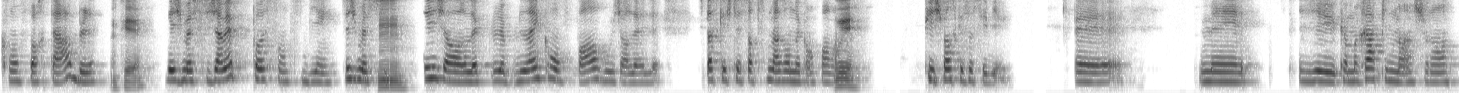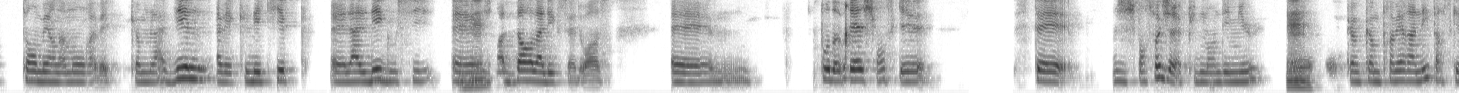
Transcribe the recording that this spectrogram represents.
confortable, mais je me suis jamais pas sentie bien. Tu sais, je me suis, Mm. tu sais, genre, l'inconfort ou genre, le, le- c'est parce que j'étais sortie de ma zone de confort. Oui. puis je pense que ça, c'est bien. Euh, mais j'ai comme rapidement, je suis vraiment tombée en amour avec comme la ville, avec l'équipe, euh, la ligue aussi. Euh, Mhm. J'adore la ligue suédoise. Euh, pour de vrai, je pense que c'était. Je pense pas que j'aurais pu demander mieux Mm. comme, comme première année parce que,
